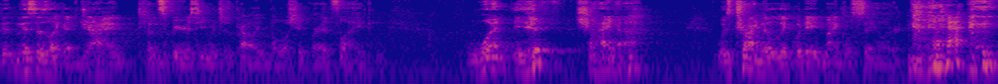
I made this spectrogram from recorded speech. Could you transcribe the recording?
This is like a giant conspiracy, which is probably bullshit. Where it's like, what if China was trying to liquidate Michael Saylor?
